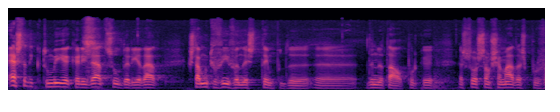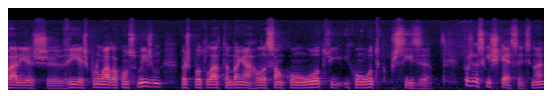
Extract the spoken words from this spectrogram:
esta dicotomia caridade-solidariedade que está muito viva neste tempo de, uh, de Natal, porque as pessoas são chamadas por várias vias, por um lado ao consumismo, mas por outro lado também à relação com o outro e com o outro que precisa. Depois a seguir esquecem-se, não é?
